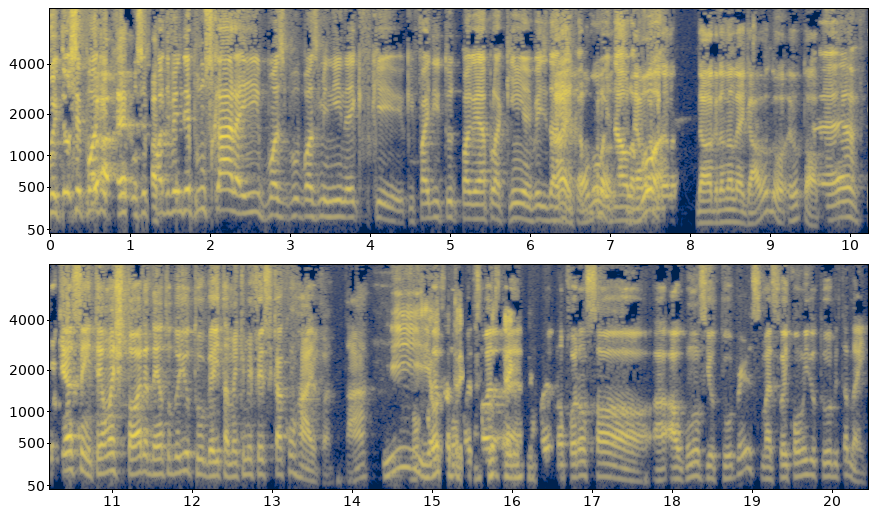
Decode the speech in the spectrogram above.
Ou então você pode, até, você pode vender para uns caras aí, umas, umas meninas aí que, que, que faz de tudo para ganhar plaquinha, em vez de dar ah, então, boa e dar aula boa. Grana, dá uma grana legal, eu, dou, eu topo. É. Porque assim, tem uma história dentro do YouTube aí também que me fez ficar com raiva, tá? Ih, não, foi, não, foi só, é, não, foi, não, foram só a, alguns youtubers, mas foi com o YouTube também.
